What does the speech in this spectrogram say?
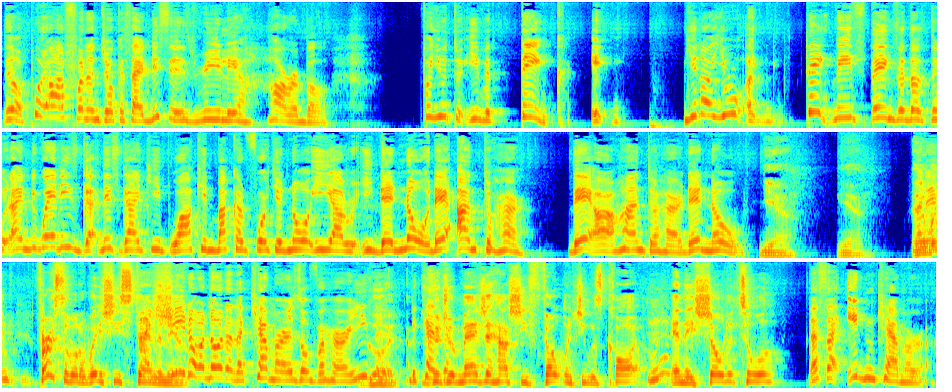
no. Put all fun and joke aside. This is really horrible for you to even think it. You know, you uh, think these things and those do, and the way these guy, this guy keep walking back and forth. You know, he, are, he they know they're onto her. They are onto her. They know. Yeah, yeah. The way- first of all, the way she's And standing she there, don't know that the camera is over her either. good. Because Could you imagine how she felt when she was caught Hmm? and they showed it to her? That's a hidden camera.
